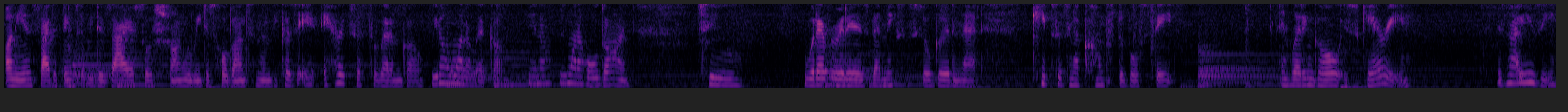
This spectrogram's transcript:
on the inside, the things that we desire so strongly, we just hold on to them because it, it hurts us to let them go. We don't want to let go, you know? We want to hold on to whatever it is that makes us feel good and that keeps us in a comfortable state. And letting go is scary. It's not easy,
